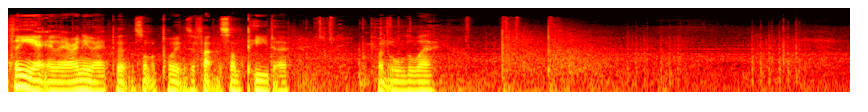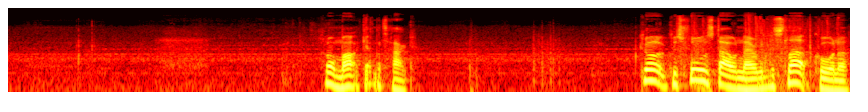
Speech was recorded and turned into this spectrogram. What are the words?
Thingy get in there anyway, but that's not the point. It's the fact that some pedo went all the way. Come on, Mark, get my tag. Go, because four's down there in the slurp corner.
